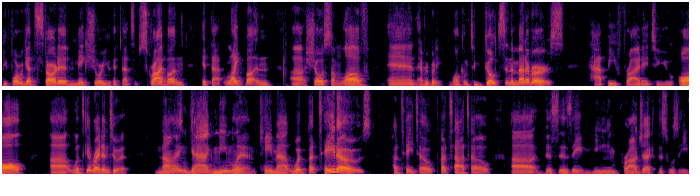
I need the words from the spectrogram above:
before we get started, make sure you hit that subscribe button, hit that like button, uh, show us some love. And everybody, welcome to Goats in the Metaverse. Happy Friday to you all. Uh, let's get right into it. Nine Gag Meme Land came out with potatoes potato, potato. Uh, this is a meme project. This was a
